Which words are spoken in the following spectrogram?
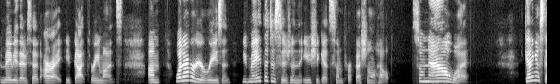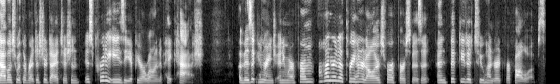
maybe they've said, all right, you've got three months. Um, whatever your reason, You've made the decision that you should get some professional help. So now what? Getting established with a registered dietitian is pretty easy if you are willing to pay cash. A visit can range anywhere from 100 to $300 for a first visit and 50 to 200 for follow-ups.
